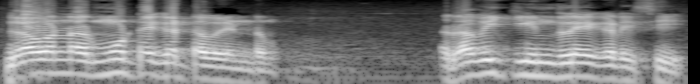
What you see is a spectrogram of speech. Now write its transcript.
கவர்னர் மூட்டை கட்ட வேண்டும். ரவிக்கு இன்றே கடைசி.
